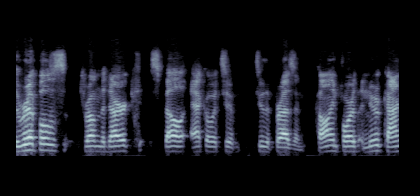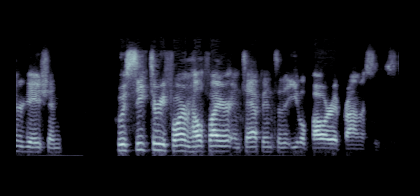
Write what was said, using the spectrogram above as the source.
The ripples from the dark spell echo to, to the present, calling forth a new congregation who seek to reform Hellfire and tap into the evil power it promises.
